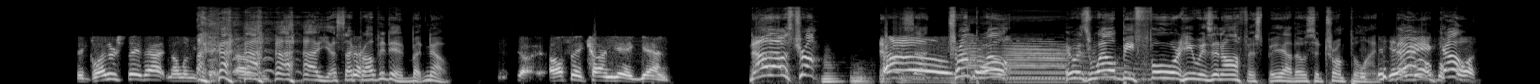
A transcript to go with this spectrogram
Did Glenner say that? No, let me say. Um, yes, I probably did, but no. I'll say Kanye again. No, that was Trump. It was, uh, Oh, Trump. Well, it was well before he was in office, but yeah, that was a Trump line. Yeah, there well, you go.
